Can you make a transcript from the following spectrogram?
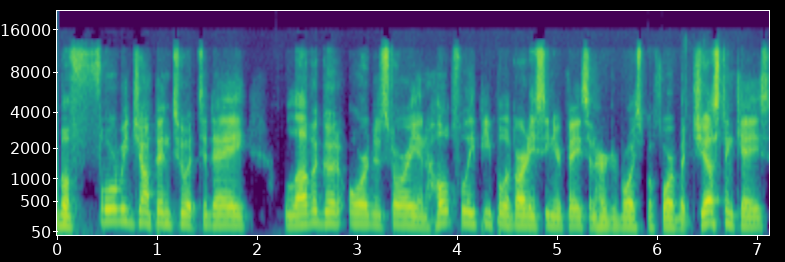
Before we jump into it today, love a good origin story and hopefully people have already seen your face and heard your voice before but just in case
